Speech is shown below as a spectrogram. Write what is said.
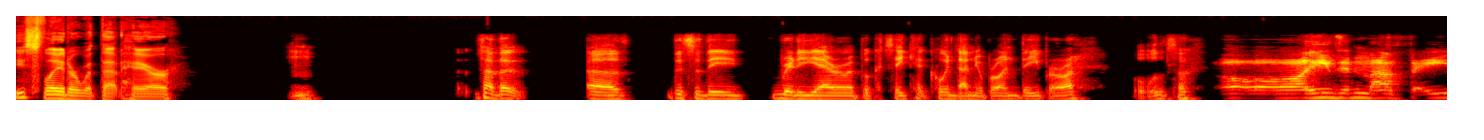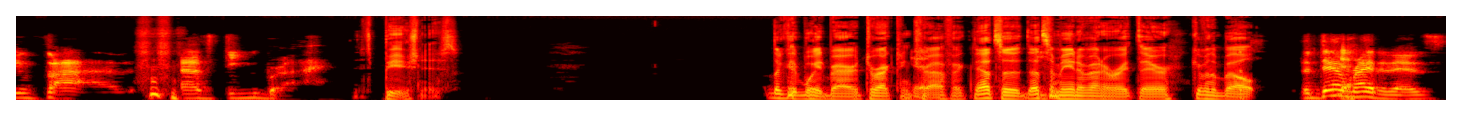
He's Slater with that hair. So the uh this is the really era where Booker T kept calling Daniel Bryan Debra right? all the time. Oh, he's in my fave five. That's Debra. It's business. Look at Wade Barrett directing Yeah. traffic. That's a that's a main eventer right there. Give him the belt. The damn Yeah. right it is.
